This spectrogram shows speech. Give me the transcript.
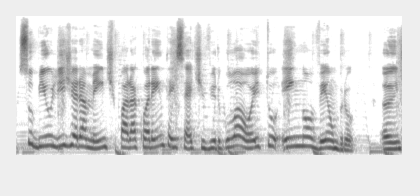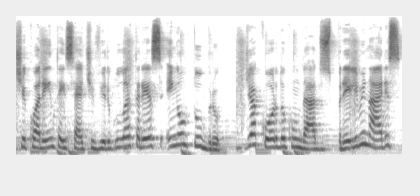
subiu ligeiramente para 47,8 em novembro, ante 47,3 em outubro, de acordo com dados preliminares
